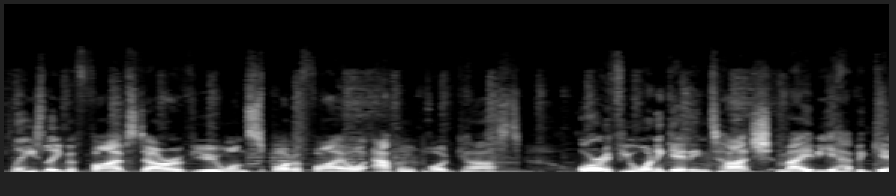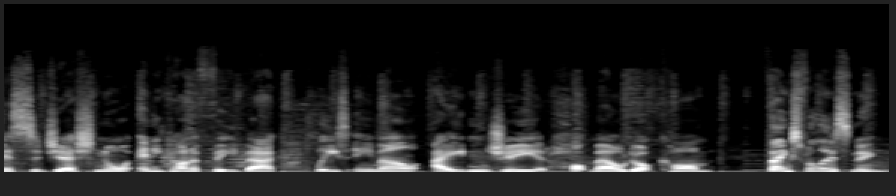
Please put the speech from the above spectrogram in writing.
please leave a five star review on Spotify or Apple Podcasts. Or if you want to get in touch, maybe have a guest suggestion or any kind of feedback, please email aideng at hotmail.com. Thanks for listening.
